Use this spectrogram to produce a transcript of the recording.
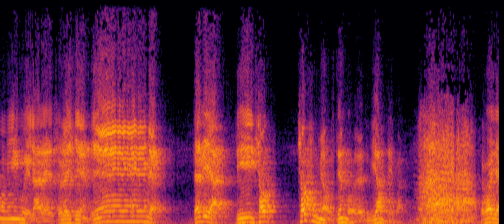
မမြင်ငွေလာတယ်ဆိုလို့ရှိရင်ဖြင့်တဲ့တတိယဒီ6 6ခုမြောက်အစင်းပေါ်လေသူရောက်နေပါတပည့်ကြ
